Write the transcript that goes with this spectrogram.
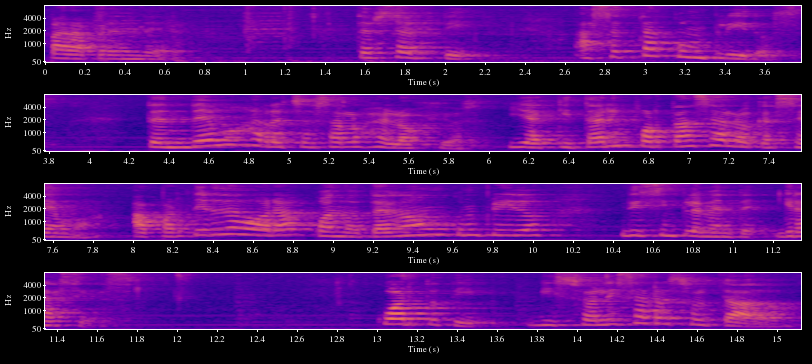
para aprender. Tercer tip, acepta cumplidos. Tendemos a rechazar los elogios y a quitar importancia a lo que hacemos. A partir de ahora, cuando te hagan un cumplido, di simplemente gracias. Cuarto tip, visualiza el resultado.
